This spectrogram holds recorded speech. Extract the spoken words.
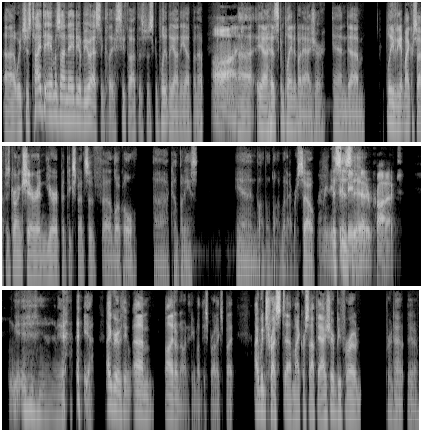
uh, which is tied to Amazon AWS. In case you thought this was completely on the up and up, uh, yeah, has complained about Azure and um, believing that Microsoft is growing share in Europe at the expense of uh, local uh, companies and blah blah blah whatever. So I mean, this is, a better product. Yeah, I yeah, I agree with you. Um, well, I don't know anything about these products, but I would trust uh, Microsoft Azure before I would pronounce, you know,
